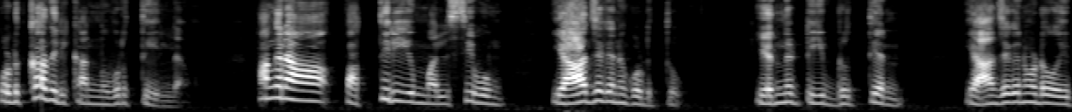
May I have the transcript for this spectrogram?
കൊടുക്കാതിരിക്കാൻ നിവൃത്തിയില്ല. അങ്ങനെ ആ പത്തിരിയും മത്സ്യവും യാചകന് കൊടുത്തു. എന്നിട്ട് ഈ ഭൃത്യൻ യാചകനോട് പോയി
